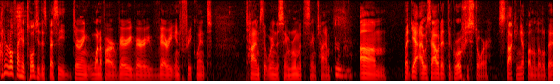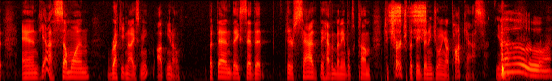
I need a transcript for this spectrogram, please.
i don't know if i had told you this bessie during one of our very very very infrequent times that we're in the same room at the same time um, but yeah, I was out at the grocery store stocking up on a little bit, and yeah, someone recognized me, uh, you know, but then they said that they're sad that they haven't been able to come to church, but they've been enjoying our podcast, you know, Oh,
